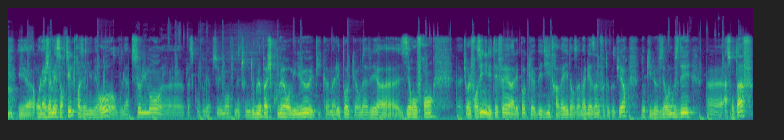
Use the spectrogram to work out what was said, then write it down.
Mhm. Et euh, on l'a jamais sorti le troisième numéro. On voulait absolument, euh, parce qu'on voulait absolument mettre une double page couleur au milieu. Et puis comme à l'époque on avait euh, zéro franc, euh, tu vois, le fanzine il était fait à l'époque. Betty il travaillait dans un magasin de photocopieurs, donc il le faisait en loose day euh, à son taf.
